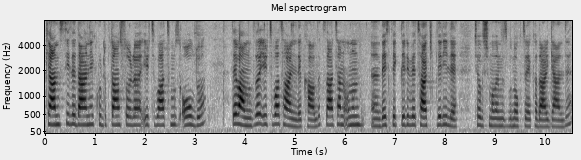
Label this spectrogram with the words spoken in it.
kendisiyle derneği kurduktan sonra irtibatımız oldu. Devamlı da irtibat halinde kaldık. Zaten onun e, destekleri ve takipleriyle çalışmalarımız bu noktaya kadar geldi.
